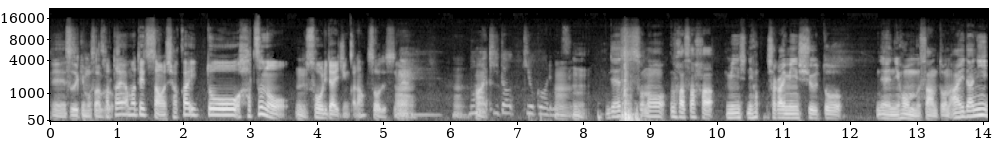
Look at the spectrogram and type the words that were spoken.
えー鈴木茂三。片山哲さんは社会党初のうん総理大臣かな、そうですね。うん名前聞いた記憶はあります。うんで、その右派左派民主日本社会民衆党、ね、日本無産党の間に、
